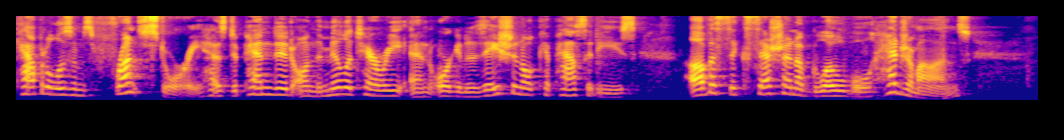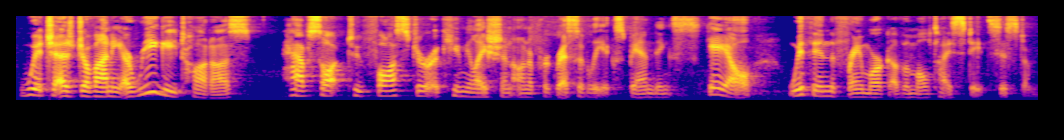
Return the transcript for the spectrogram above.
capitalism's front story has depended on the military and organizational capacities of a succession of global hegemons, which, as Giovanni Arrighi taught us, have sought to foster accumulation on a progressively expanding scale within the framework of a multi state system.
